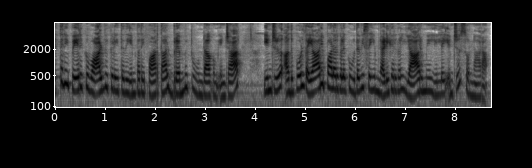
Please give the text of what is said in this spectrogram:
எத்தனை பேருக்கு வாழ்வு கிடைத்தது என்பதை பார்த்தால் பிரமிப்பு உண்டாகும் என்றார். இன்று அதுபோல் தயாரிப்பாளர்களுக்கு உதவி செய்யும் நடிகர்கள் யாருமே இல்லை என்று சொன்னாராம்.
